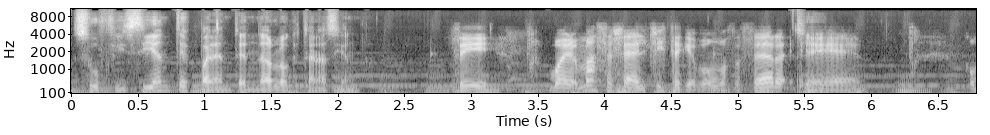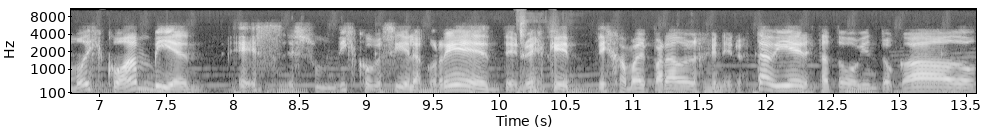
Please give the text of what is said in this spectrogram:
suficientes para entender lo que están haciendo. Sí, bueno, más allá del chiste que podemos hacer, Sí. eh, como disco ambient, es, es un disco que sigue la corriente, no es que deja mal parado el género. Está bien, está todo bien tocado.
